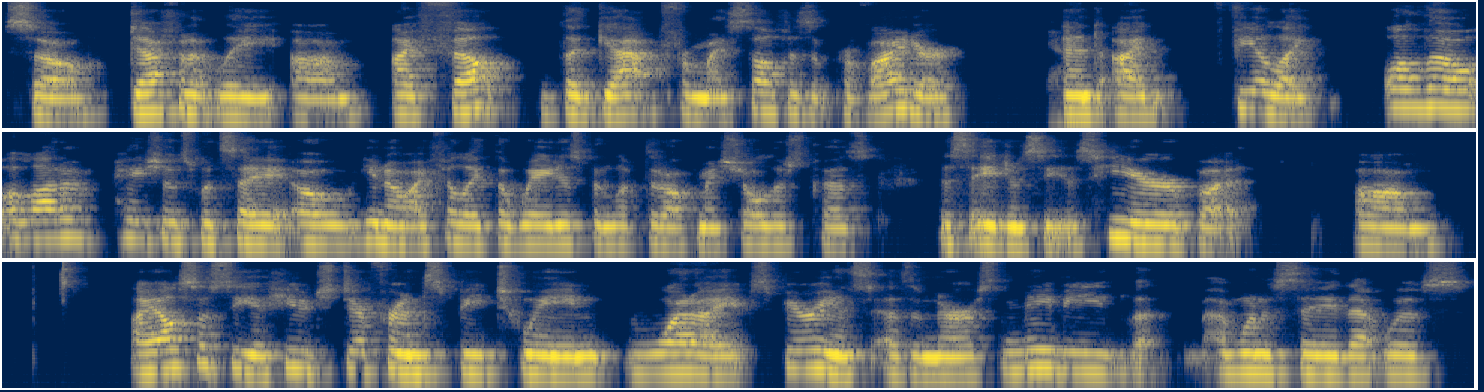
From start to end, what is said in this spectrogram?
so definitely, um, I felt the gap for myself as a provider. Yeah. And I feel like, although a lot of patients would say, oh, you know, I feel like the weight has been lifted off my shoulders because this agency is here. But um, I also see a huge difference between what I experienced as a nurse. Maybe I want to say that was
